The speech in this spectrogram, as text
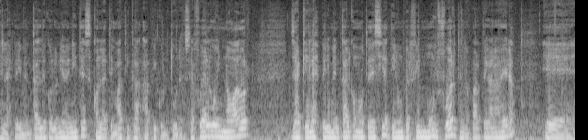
en la experimental de Colonia Benítez con la temática apicultura. O sea, fue algo innovador, ya que la experimental, como te decía, tiene un perfil muy fuerte en la parte ganadera. Eh,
